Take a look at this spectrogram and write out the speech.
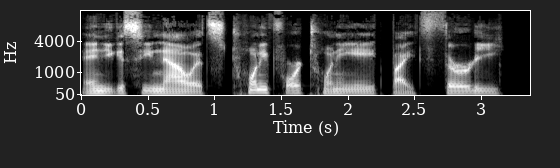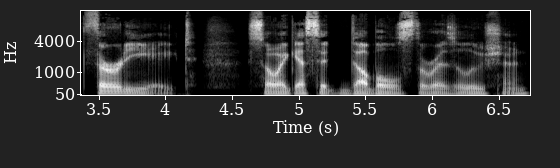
And you can see now it's 2428 by 3038. So I guess it doubles the resolution.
